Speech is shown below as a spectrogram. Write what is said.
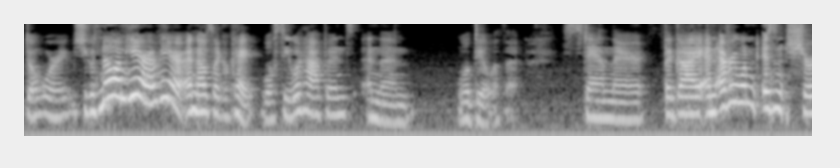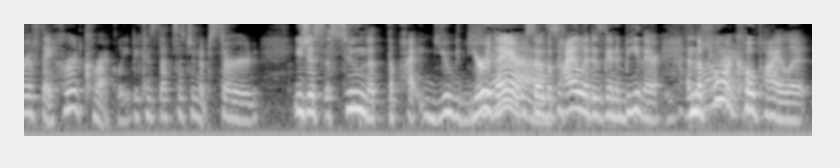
don't worry. She goes, no, I'm here. I'm here. And I was like, okay, we'll see what happens and then we'll deal with it. Stand there. The guy, and everyone isn't sure if they heard correctly because that's such an absurd. You just assume that the pi- you you're there, so Yeah. the pilot is going to be there, and the poor Right. co-pilot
